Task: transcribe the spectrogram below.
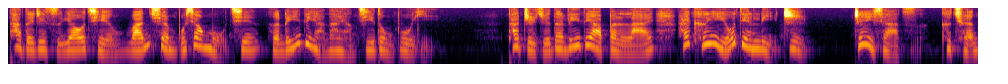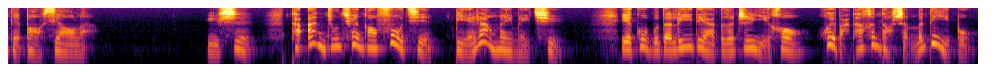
她对这次邀请完全不像母亲和莉迪亚那样激动不已。他只觉得莉迪亚本来还可以有点理智，这下子可全给报销了。于是他暗中劝告父亲别让妹妹去，也顾不得莉迪亚得知以后会把她恨到什么地步。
